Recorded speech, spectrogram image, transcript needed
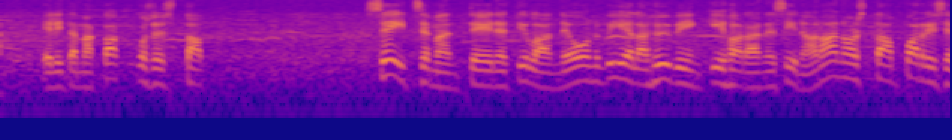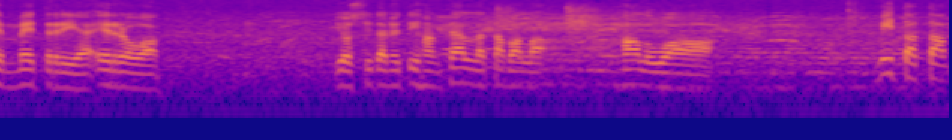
80-80, eli tämä kakkosesta seitsemänteen tilanne on vielä hyvin kiharainen. Siinä on ainoastaan parisen metriä eroa, jos sitä nyt ihan tällä tavalla haluaa mitata.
